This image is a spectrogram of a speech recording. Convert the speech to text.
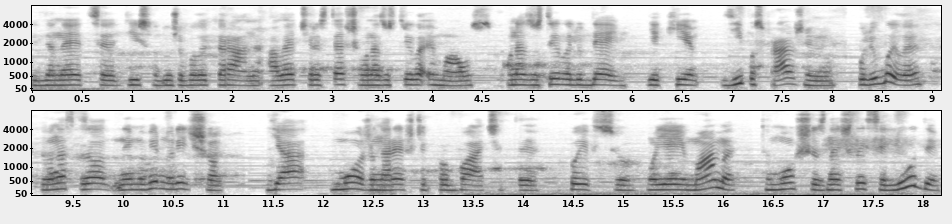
І для неї це дійсно дуже велика рана. Але через те, що вона зустріла Емаус, вона зустріла людей, які її по-справжньому полюбили. І вона сказала неймовірну річ, що я можу нарешті пробачити вбивцю моєї мами, тому що знайшлися люди,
